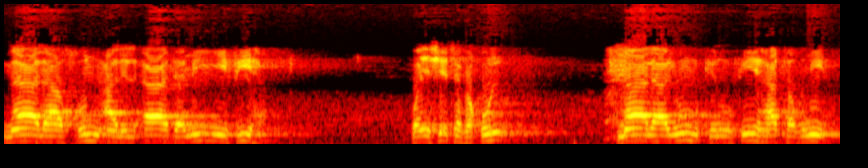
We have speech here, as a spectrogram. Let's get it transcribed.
ما لا صنع للآدمي فيها. وإن شئت فقل ما لا يمكن فيها تضمين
